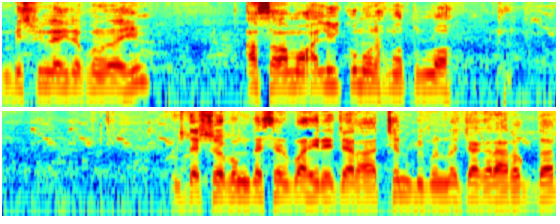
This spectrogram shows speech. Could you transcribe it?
বিসমিল্লাহ রহমান রাহিম। আসসালামু আলাইকুম রহমতুল্লাহ। দেশ এবং দেশের বাইরে যারা আছেন বিভিন্ন জায়গার আরকদার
